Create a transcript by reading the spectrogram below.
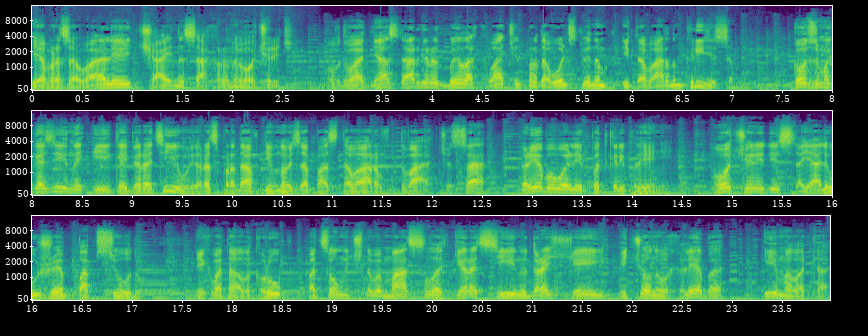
и образовали чайно-сахарную очередь. В два дня Старгород был охвачен продовольственным и товарным кризисом. Госмагазины и кооперативы, распродав дневной запас товаров два часа, требовали подкреплений. Очереди стояли уже повсюду. Не хватало круп, подсолнечного масла, керосину, дрожжей, печеного хлеба и молока.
